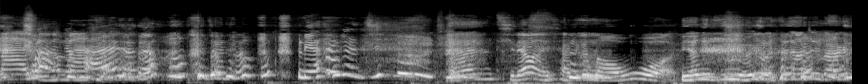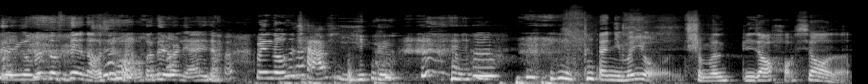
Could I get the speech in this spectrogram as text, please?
麦，串个个麦，台，连个鸡，大家体谅一下这个脑雾。连个鸡，有一种就像这边是一个 Windows 电脑系统，和那边连一下。Windows XP，哎，你们有什么比较好笑的、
